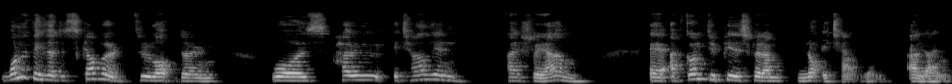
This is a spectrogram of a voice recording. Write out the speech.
one of the things I discovered through lockdown was how Italian I actually am. Uh, I've gone through periods where I'm not Italian and I'm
